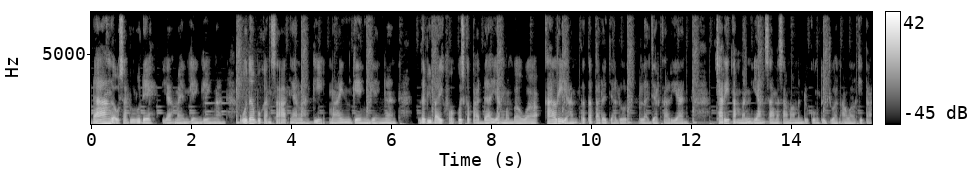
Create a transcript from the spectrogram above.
Dan nggak usah dulu deh ya main geng-gengan. Udah bukan saatnya lagi main geng-gengan. Lebih baik fokus kepada yang membawa kalian tetap pada jalur belajar kalian. Cari temen yang sama-sama mendukung tujuan awal kita.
